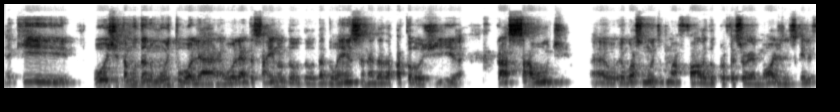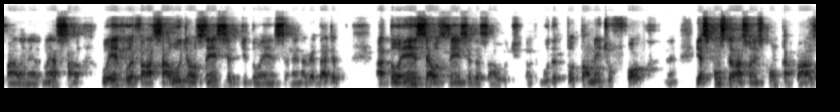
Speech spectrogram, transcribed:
é que hoje está mudando muito o olhar, o olhar está saindo do, do, da doença, né, da, da patologia, para a saúde. É, eu, eu, gosto muito de uma fala do professor Hermógenes, que ele fala, né, não é a, o erro é falar saúde, ausência de doença, né, na verdade é a doença é a ausência da saúde. Então, muda totalmente o foco. Né? E as constelações com cavalos,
